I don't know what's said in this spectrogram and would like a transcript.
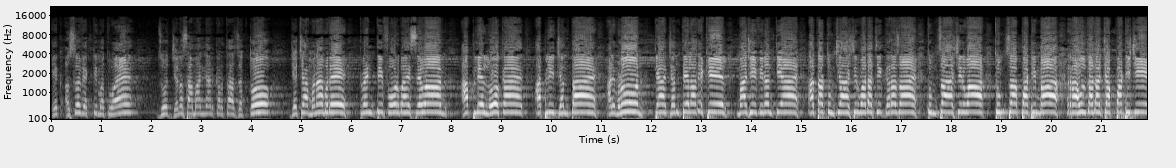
एक असं व्यक्तिमत्व आहे जो जनसामान्यांकरता जगतो ज्याच्या मनामध्ये ट्वेंटी फोर बाय सेवन आपले लोक आहेत आपली जनता आहे. आणि म्हणून त्या जनतेला देखील माझी विनंती आहे आता तुमच्या आशीर्वादाची गरज आहे. तुमचा आशीर्वाद तुमचा पाठिंबा राहुल दादांच्या पाठीची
